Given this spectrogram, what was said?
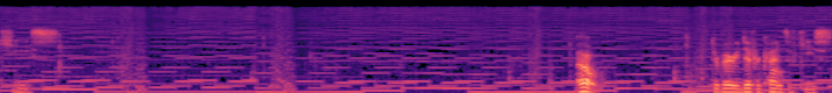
keys. Oh. They're very different kinds of keys.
